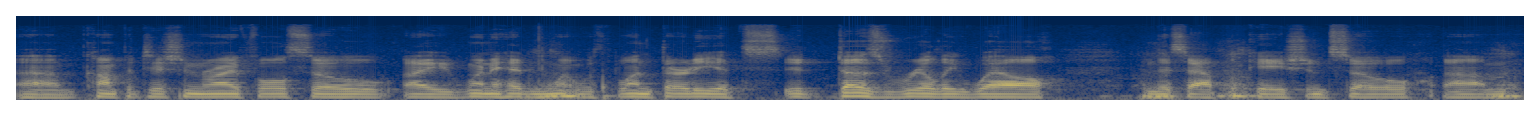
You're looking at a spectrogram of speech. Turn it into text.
um, competition rifle, so I went ahead and went with 130. It's It does really well in this application, so um,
